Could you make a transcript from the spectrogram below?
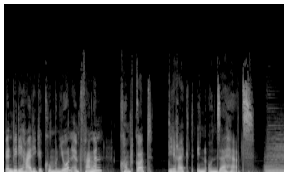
Wenn wir die heilige Kommunion empfangen, kommt Gott direkt in unser Herz. thank you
